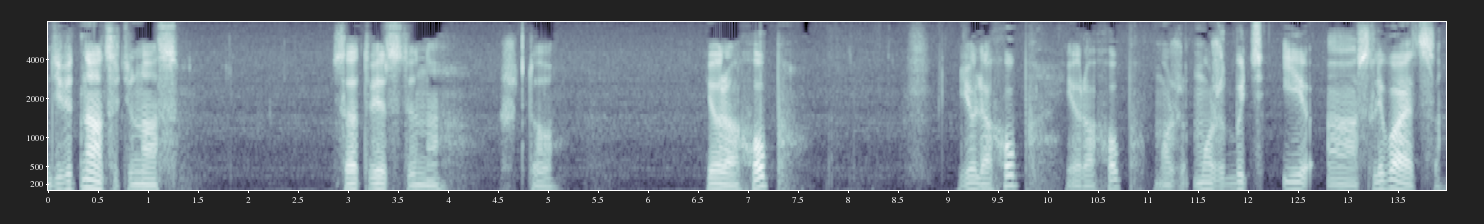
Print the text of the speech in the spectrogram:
19 у нас. Соответственно, что? Йора хоп. Йоля хоп. Йора хоп. Может, может быть и а, сливается.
